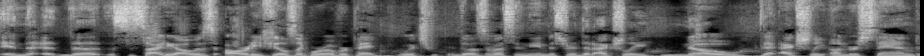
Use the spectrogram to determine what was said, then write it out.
in the, the society always already feels like we're overpaid, which those of us in the industry that actually actually know, that actually understand,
